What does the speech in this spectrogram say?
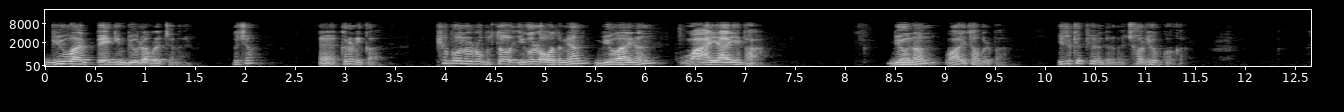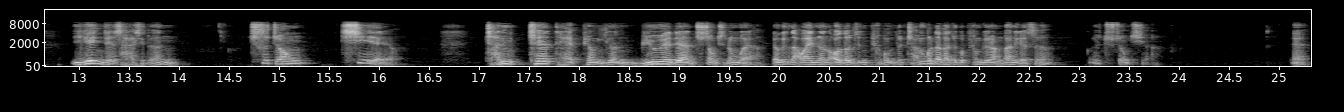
뮤y 빼기 뮤라고 그랬잖아요. 그죠? 예. 그러니까 표본으로부터 이걸 얻으면 뮤i는 yi 바. 뮤는 y 더블 바. 이렇게 표현되는 거예요. 처리 효과가. 이게 이제 사실은 추정치예요. 전체 대평균 뮤에 대한 추정치는 뭐야? 여기 나와 있는 얻어진 표본들 전부 다 가지고 평균한 거 아니겠어요? 그게 추정치야. 예.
